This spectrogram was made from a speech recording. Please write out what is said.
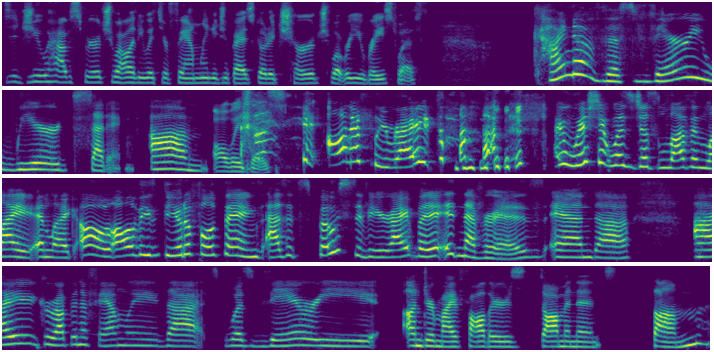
did you have spirituality with your family? Did you guys go to church? What were you raised with? Kind of this very weird setting. Um, Always is. honestly, right? I wish it was just love and light and like, oh, all of these beautiful things as it's supposed to be, right? But it, it never is. And uh, I grew up in a family that was very under my father's dominant thumb.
